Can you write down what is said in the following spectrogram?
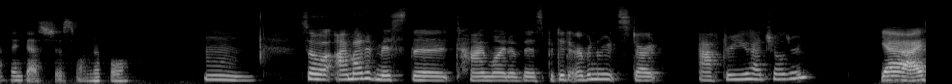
I think that's just wonderful. mm. So I might have missed the timeline of this, but did Urban Roots start after you had children? Yeah,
